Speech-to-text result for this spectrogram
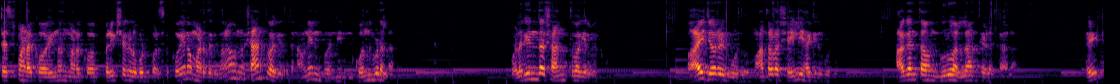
ಟೆಸ್ಟ್ ಮಾಡಕ್ಕೋ, ಇನ್ನೊಂದು ಮಾಡಕ್ಕೋ, ಪರೀಕ್ಷೆಗಳು ಕೊಡ್ಪಡಿಸಕ್ಕೋ ಏನೋ ಮಾಡ್ತಿರ್ತಾನೆ ಅವನು ಶಾಂತವಾಗಿರ್ತಾನೆ. ಅವನೇನು ನಿನ್ ಕೊಂದ್ಬಿಡಲ್ಲ ಒಳಗಿಂದ ಶಾಂತವಾಗಿರ್ಬೇಕು. ಬಾಯಿ ಜೋರ ಇರ್ಬೋದು ಮಾತಾಡೋ ಶೈಲಿ ಆಗಿರ್ಬೋದು ಹಾಗಂತ ಅವ್ನ ಗುರು ಅಲ್ಲ ಅಂತ ಹೇಳಕ್ಕಾಗಲ್ಲ ರೈಟ್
